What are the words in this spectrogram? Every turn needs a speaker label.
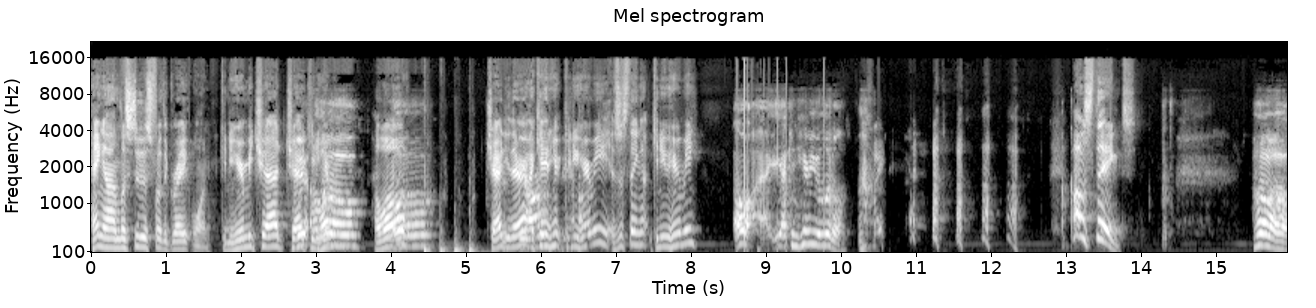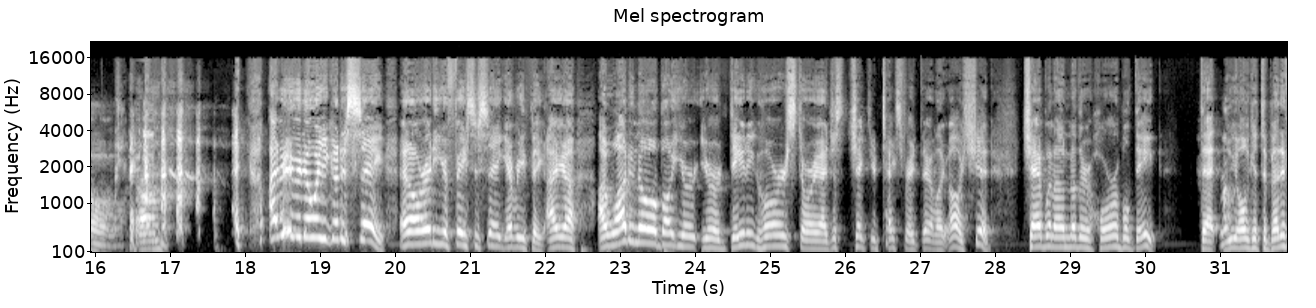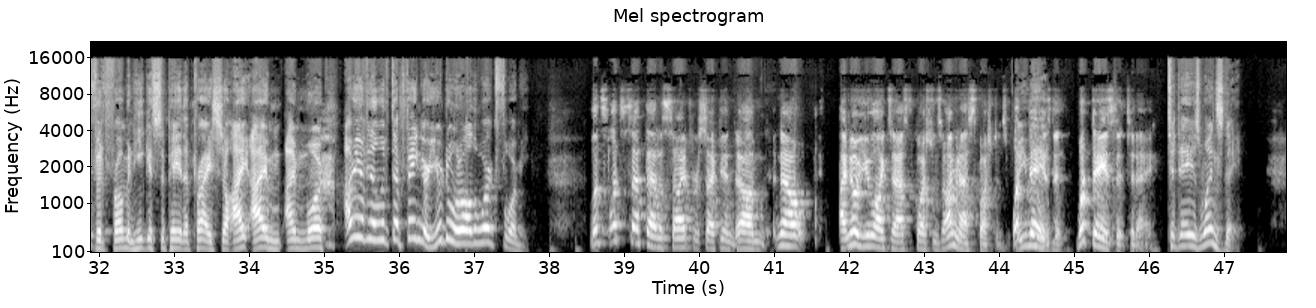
Speaker 1: Hang on, let's do this for the great one. Can you hear me, Chad? Chad, can you hear me?
Speaker 2: hello.
Speaker 1: Hello? Chad, you there?
Speaker 2: he
Speaker 1: I can't hear. Can you hear me? Is this thing? Can you hear me?
Speaker 2: Oh, I, I can hear you a little.
Speaker 1: How's things?
Speaker 2: Oh, um,
Speaker 1: I don't even know what you're gonna say, and already your face is saying everything. I uh, I want to know about your your dating horror story. I just checked your text right there. I'm like, oh shit, Chad went on another horrible date that we all get to benefit from, and he gets to pay the price. So I I'm I'm more. I don't even have to lift a finger. You're doing all the work for me.
Speaker 2: let's let's set that aside for a second. Um, now, I know you like to ask questions, so I'm going to ask questions. What day is it? What day is it today?
Speaker 1: Today is Wednesday.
